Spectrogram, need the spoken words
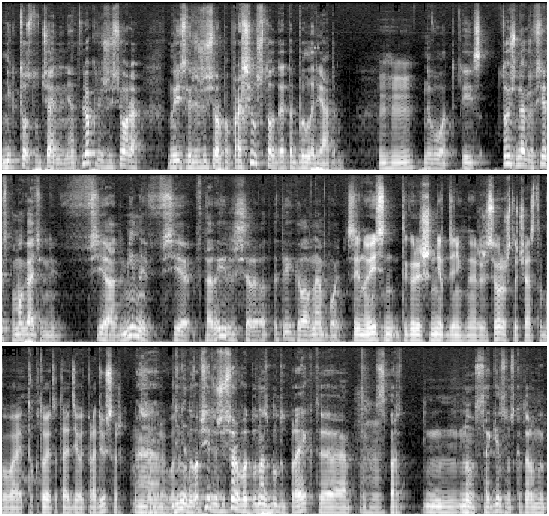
никто случайно не отвлек режиссера. Но если режиссер попросил что-то, это было рядом. Ну Вот. И точно так же все вспомогательные. Все админы, все вторые режиссеры, вот это их головная боль. Смотри, но если ты говоришь, нет денег на режиссера, что часто бывает, то кто это делает? Продюсер? Вот Да не, ну вообще режиссер, вот у нас был тут проект э, Ага. с, пар- ну, с агентством, с которым мы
